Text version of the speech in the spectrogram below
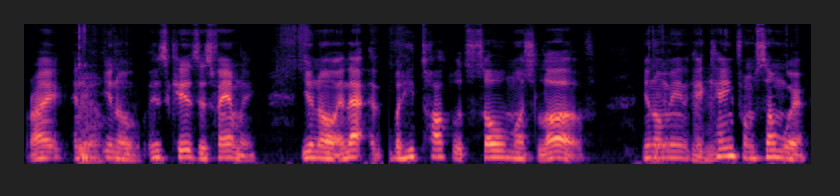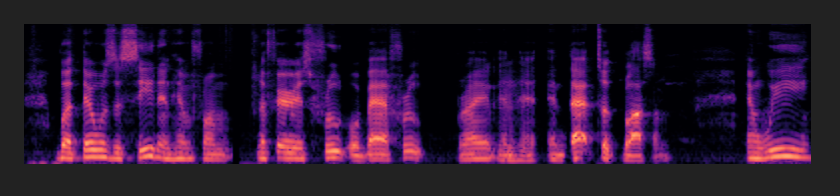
right? And Yeah. you know, his kids, his family. You know, and that but he talked with so much love. You know what I mean? It Mhm. came from somewhere, but there was a seed in him from nefarious fruit or bad fruit, right? And Mhm. and, and that took blossom. And we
